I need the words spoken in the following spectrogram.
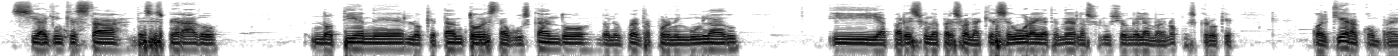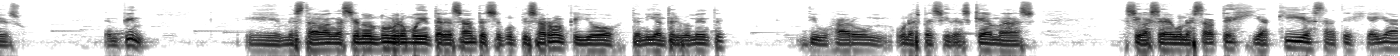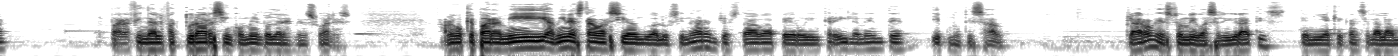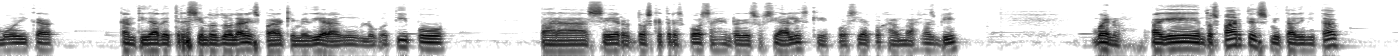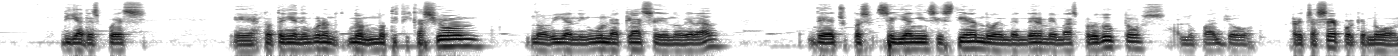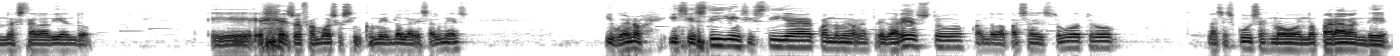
si alguien que está desesperado no tiene lo que tanto está buscando, no lo encuentra por ningún lado, y aparece una persona que asegura ya tener la solución en la mano, pues creo que cualquiera compra eso. En fin, eh, me estaban haciendo un número muy interesante según pizarrón que yo tenía anteriormente. Dibujaron una especie de esquemas, si iba a ser una estrategia aquí, estrategia allá, para al final facturar 5 mil dólares mensuales. Algo que para mí, a mí me estaba haciendo alucinar, yo estaba pero increíblemente hipnotizado. Claro, esto no iba a salir gratis, tenía que cancelar la módica cantidad de 300 dólares para que me dieran un logotipo, para hacer dos que tres cosas en redes sociales, que por cierto jamás las vi. Bueno, pagué en dos partes, mitad y mitad. Día después eh, no tenía ninguna notificación, no había ninguna clase de novedad. De hecho, pues seguían insistiendo en venderme más productos, a lo cual yo rechacé porque no, no estaba viendo eh, esos famosos 5 mil dólares al mes. Y bueno, insistía, insistía, cuando me van a entregar esto? cuando va a pasar esto otro? Las excusas no, no paraban de,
